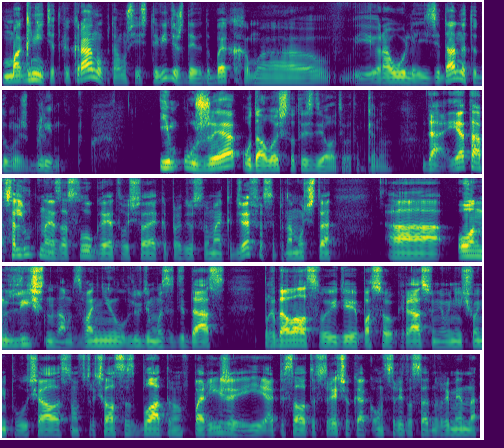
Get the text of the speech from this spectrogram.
магнитит к экрану, потому что если ты видишь Дэвида Бекхэма, э, и Рауля и Зидана, ты думаешь, блин, им уже удалось что-то сделать в этом кино. Да, и это абсолютная заслуга этого человека, продюсера Майка Джефферса, потому что он лично там звонил людям из Adidas, продавал свою идею по 40 раз, у него ничего не получалось. Он встречался с Блаттером в Париже и описал эту встречу, как он встретился одновременно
